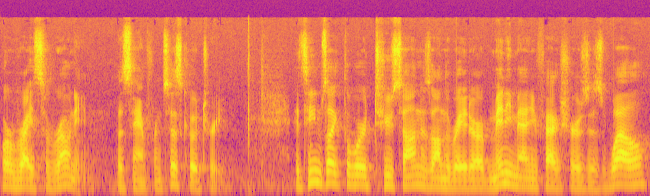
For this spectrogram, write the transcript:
or Rice-A-Roni, the San Francisco treat. It seems like the word Tucson is on the radar of many manufacturers as well,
